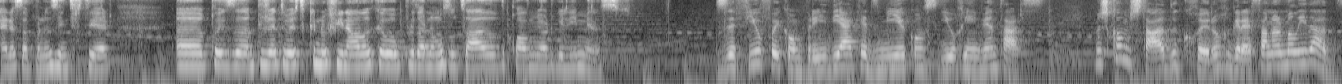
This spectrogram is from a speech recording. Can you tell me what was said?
era só para nos entreter. Uh, coisa, projeto este que no final acabou por dar um resultado do qual me orgulho imenso. O desafio foi cumprido e a academia conseguiu reinventar-se. Mas como está a decorrer o regresso à normalidade?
